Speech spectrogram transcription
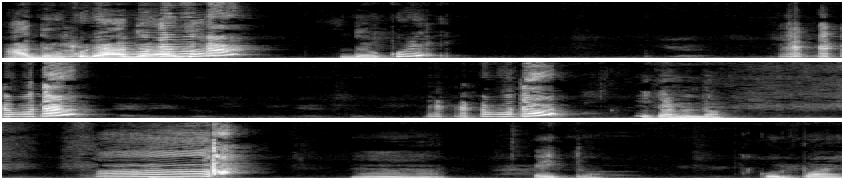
আদর করে, আদর আদর। আদর করে। এখানে দাও। হুম, এই তো। গুড বয়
